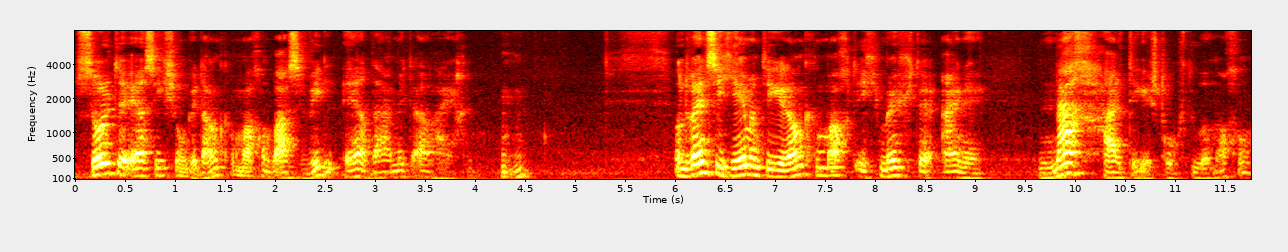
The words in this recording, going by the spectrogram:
sollte er sich schon Gedanken machen, was will er damit erreichen. Mhm. Und wenn sich jemand die Gedanken macht, ich möchte eine nachhaltige Struktur machen,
